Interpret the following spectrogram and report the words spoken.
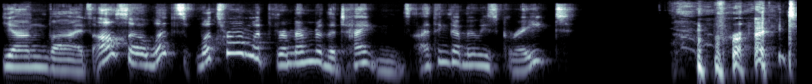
young vibes. Also, what's what's wrong with Remember the Titans? I think that movie's great. right.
